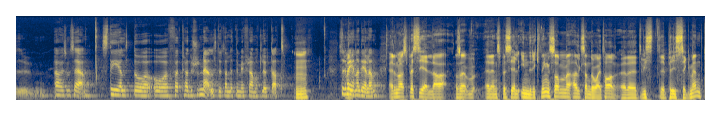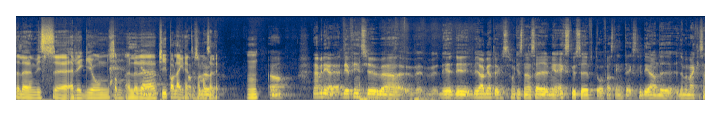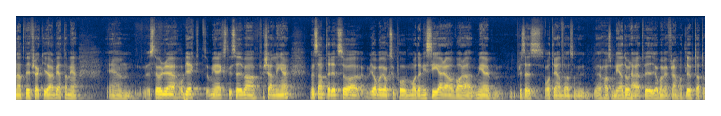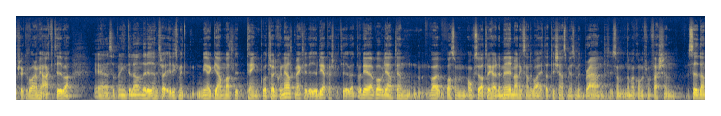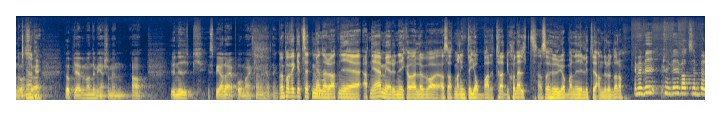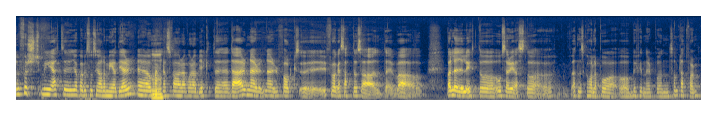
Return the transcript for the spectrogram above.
ja hur ska man säga, stelt och, och för traditionellt utan lite mer framåtlutat. Mm. Så det var Men- ena delen. Är det några speciella, alltså, är det en speciell inriktning som Alexander White har? Är det ett visst eh, prissegment eller en viss eh, region som, eller Ja. eh, typ av lägenheter som man Absolut. säljer? Mm. Ja. Nej men det är det. Det finns ju, det, det, vi arbetar ju som Kristina säger mer exklusivt då fast inte exkluderande i, i den bemärkelsen att vi försöker ju arbeta med större objekt och mer exklusiva försäljningar. Men samtidigt så jobbar vi också på att modernisera och vara mer, precis återigen då som vi har som ledord här, att vi jobbar mer framåtlutat och försöker vara mer aktiva. Eh, Så att man inte landar i en, liksom ett mer gammalt tänk och traditionellt mäkleri ur det perspektivet. Och det var väl egentligen vad, som också attraherade mig med Alexander White. Att det känns mer som ett brand. Liksom när man kommer från fashion-sidan då så Okej. upplever man det mer som en ja, unik spelare på marknaden helt enkelt. Men på vilket sätt menar du att ni är, att ni är mer unika? Eller vad, alltså att man inte jobbar traditionellt? Alltså hur jobbar ni lite annorlunda då? Ja, men vi, vi var till exempel först med att eh, jobba med sociala medier eh, och marknadsföra våra objekt eh, där när, när folk eh, ifrågasatte och sa att det var, var löjligt och oseriöst och att ni ska hålla på och befinna er på en sån plattform.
